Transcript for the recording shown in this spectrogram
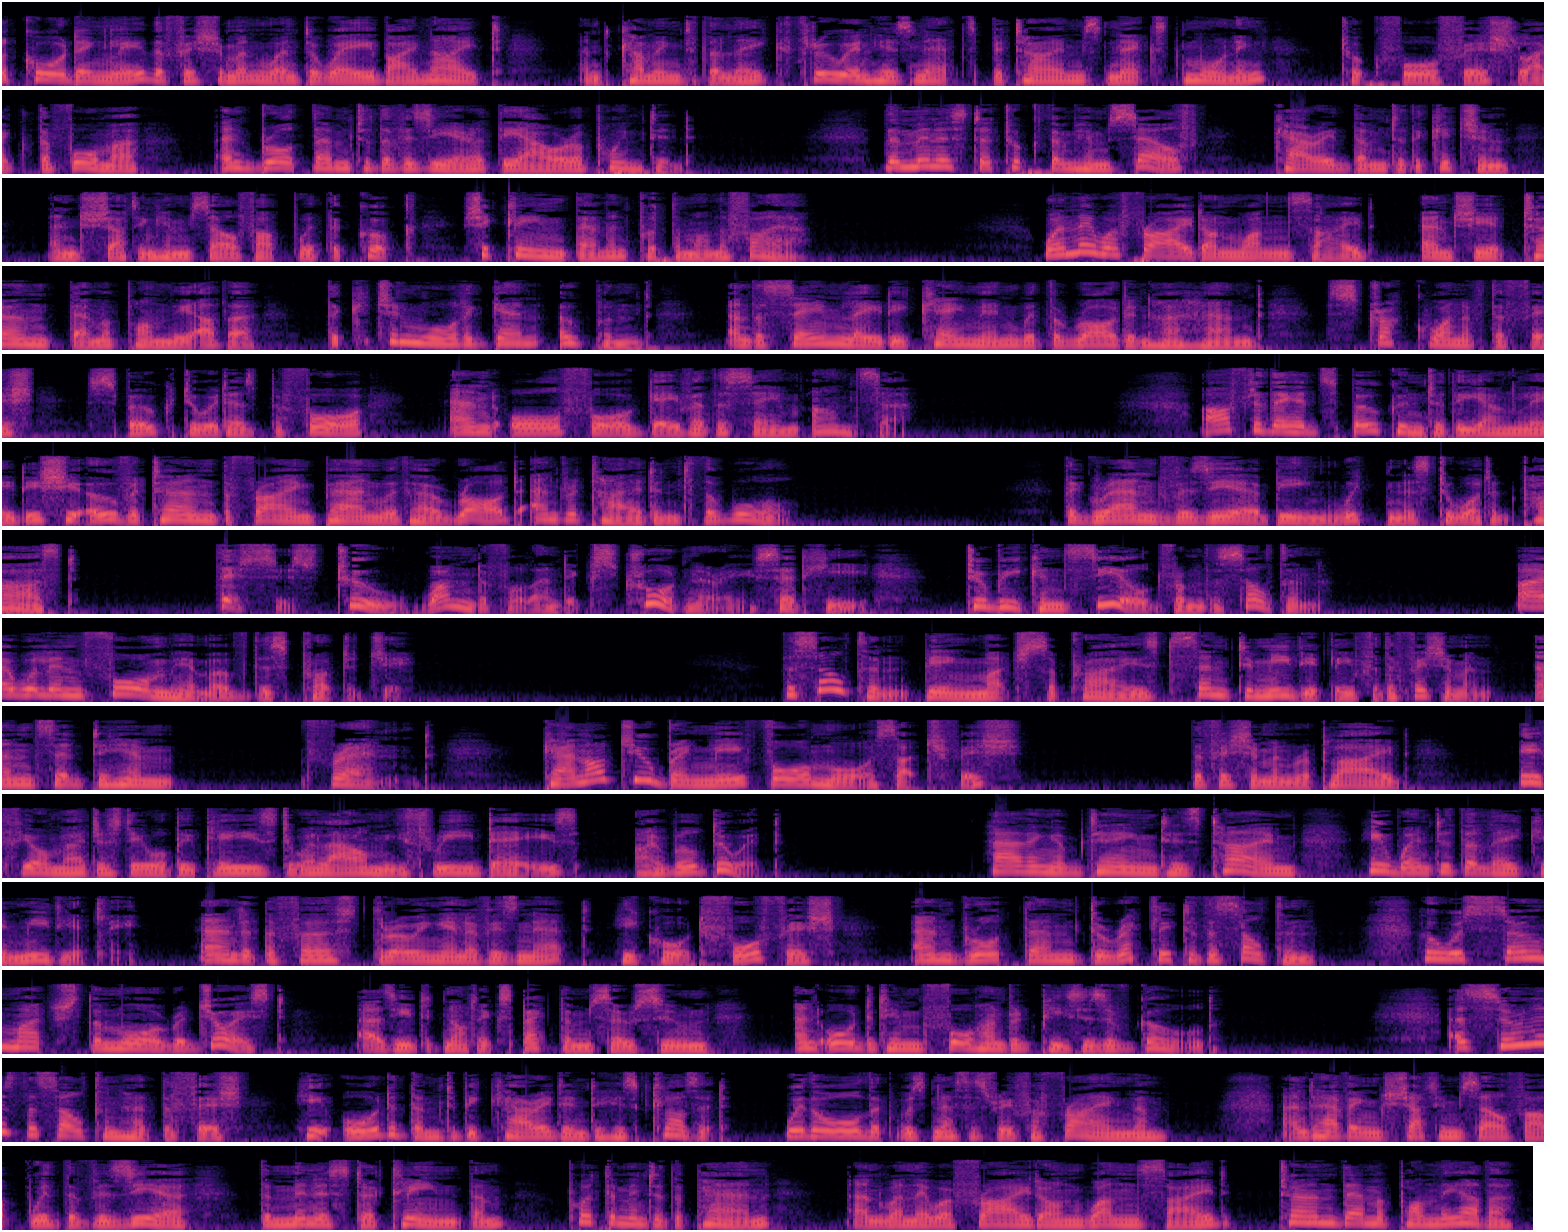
Accordingly, the fisherman went away by night, and coming to the lake, threw in his nets betimes next morning, took four fish like the former, and brought them to the vizier at the hour appointed. The minister took them himself, carried them to the kitchen, and shutting himself up with the cook, she cleaned them and put them on the fire. When they were fried on one side, and she had turned them upon the other, the kitchen wall again opened, and the same lady came in with the rod in her hand, struck one of the fish, spoke to it as before, and all four gave her the same answer. After they had spoken to the young lady, she overturned the frying pan with her rod and retired into the wall. The Grand Vizier being witness to what had passed, This is too wonderful and extraordinary, said he, to be concealed from the Sultan. I will inform him of this prodigy. The Sultan, being much surprised, sent immediately for the fisherman, and said to him, Friend, Cannot you bring me four more such fish? The fisherman replied, If your majesty will be pleased to allow me three days, I will do it. Having obtained his time, he went to the lake immediately, and at the first throwing in of his net, he caught four fish, and brought them directly to the Sultan, who was so much the more rejoiced, as he did not expect them so soon, and ordered him four hundred pieces of gold. As soon as the Sultan had the fish, he ordered them to be carried into his closet, with all that was necessary for frying them, and having shut himself up with the vizier, the minister cleaned them, put them into the pan, and when they were fried on one side, turned them upon the other.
